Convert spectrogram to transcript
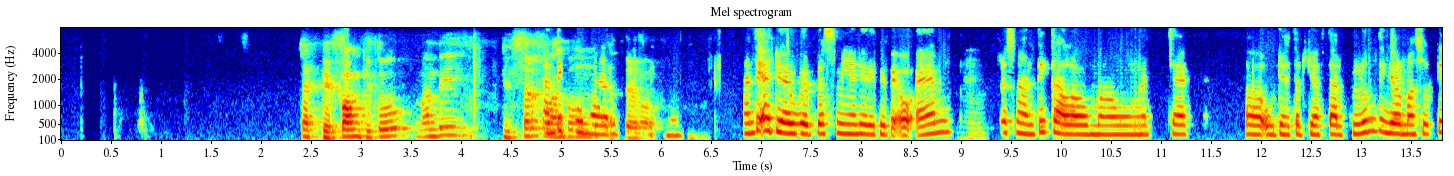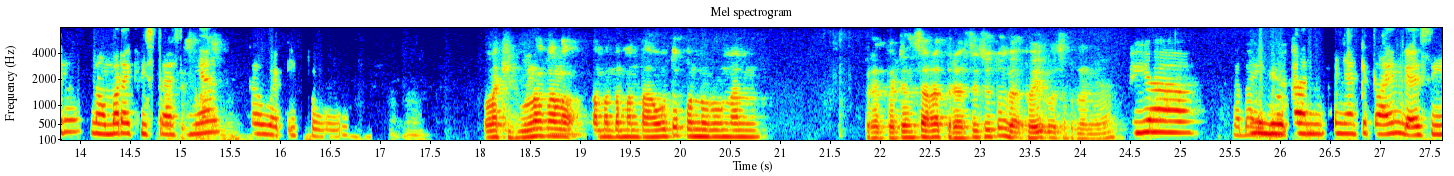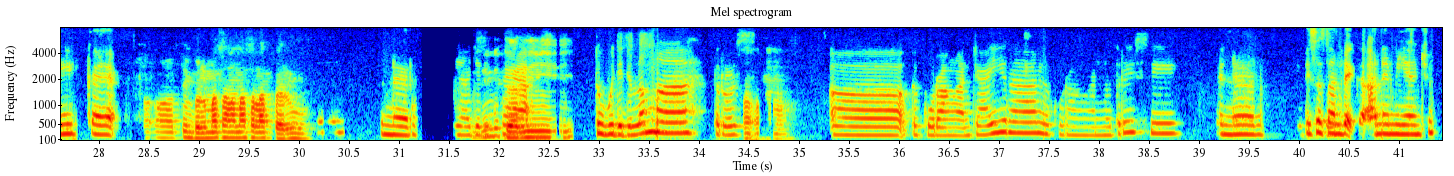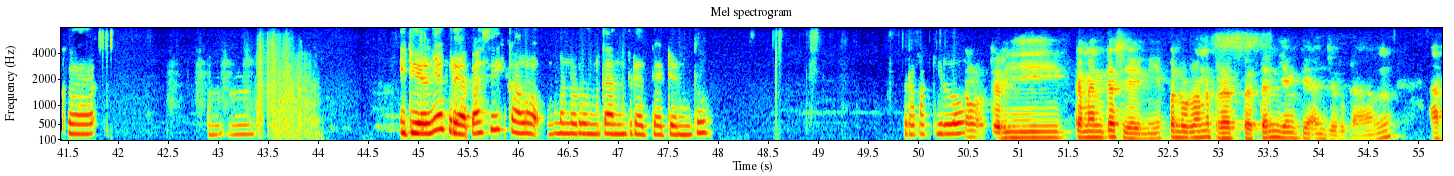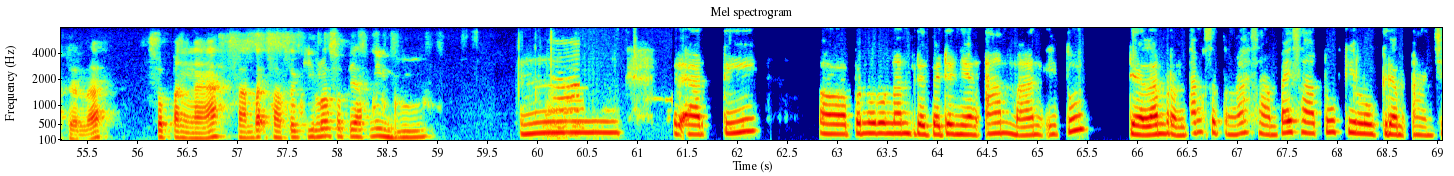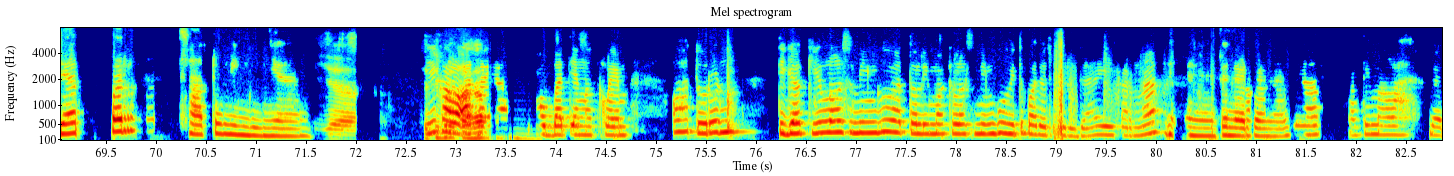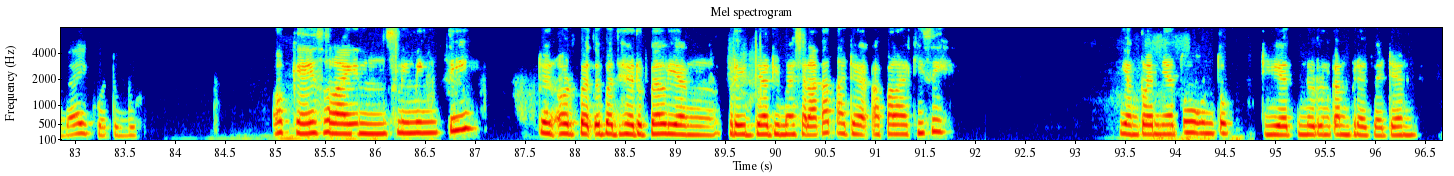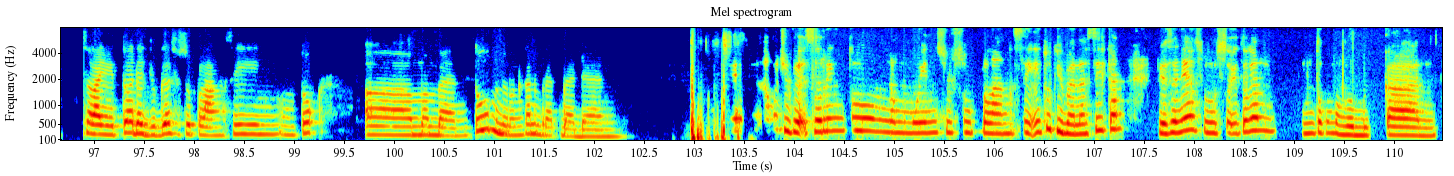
Cek BPOM gitu, nanti di search Nanti langsung keluar. Nanti ada web resminya dari BPOM. Hmm. Terus nanti kalau mau ngecek eh, udah terdaftar belum, tinggal masukin nomor registrasinya Registrasi. ke web itu. Mm-mm. Lagi pula kalau teman-teman tahu tuh penurunan berat badan secara drastis itu nggak baik loh sebenarnya. Iya, nggak baik. Menimbulkan penyakit lain nggak sih? Kayak Oh, timbul masalah-masalah baru. bener. Ya, Di jadi kayak dari tubuh jadi lemah, terus oh, oh. eh, kekurangan cairan, kekurangan nutrisi. Bener. Bisa sampai ke anemia juga. Mm-mm. Idealnya berapa sih kalau menurunkan berat badan tuh? Berapa kilo? Kalau dari Kemenkes ya ini penurunan berat badan yang dianjurkan adalah setengah sampai satu kilo setiap minggu. Hmm, berarti eh, penurunan berat badan yang aman itu dalam rentang setengah sampai satu kilogram aja per satu minggunya. Iya. Jadi kalau ada yang obat yang ngeklaim, oh turun 3 kilo seminggu atau 5 kilo seminggu itu patut dicurigai karena Hmm, benar banget. nanti malah nggak baik buat tubuh. Oke, selain slimming tea dan obat-obat herbal yang beredar di masyarakat, ada apa lagi sih? Yang klaimnya tuh untuk diet menurunkan berat badan. Selain itu ada juga susu pelangsing untuk eh, membantu menurunkan berat badan. Aku juga sering tuh nemuin susu pelangsing. Itu gimana sih? Kan biasanya susu itu kan untuk menggemukkan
